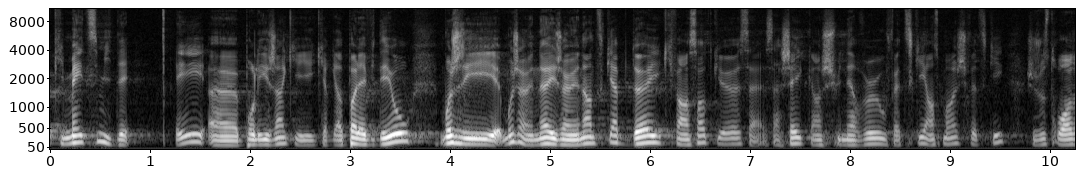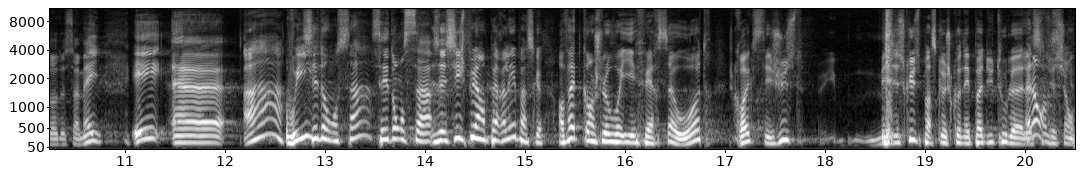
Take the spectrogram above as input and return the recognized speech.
qui m'intimidait. Et euh, pour les gens qui ne regardent pas la vidéo, moi j'ai moi j'ai un œil, j'ai un handicap d'œil qui fait en sorte que ça, ça shake quand je suis nerveux ou fatigué. En ce moment, je suis fatigué. J'ai juste trois heures de sommeil. Et euh, Ah, Oui. c'est donc ça. c'est donc ça. Si je puis en parler, parce que en fait, quand je le voyais faire ça ou autre, je croyais que c'était juste. Mes excuses parce que je connais pas du tout la, la Ah non, situation.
